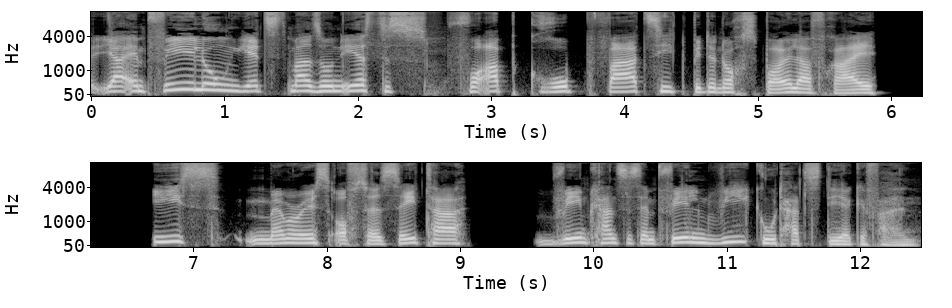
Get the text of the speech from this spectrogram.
Ja, Empfehlung, jetzt mal so ein erstes vorab grob Fazit, bitte noch spoilerfrei. Ease Memories of Salseta, wem kannst du es empfehlen? Wie gut hat es dir gefallen?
